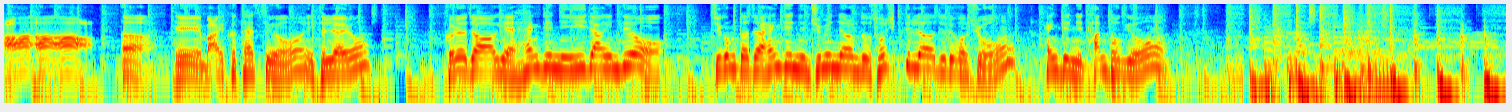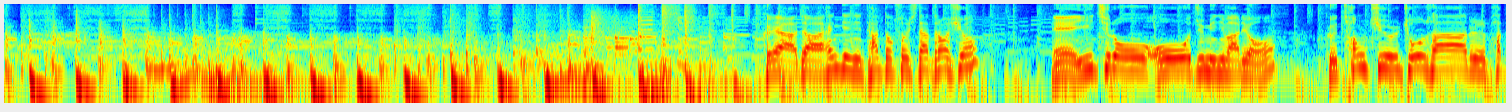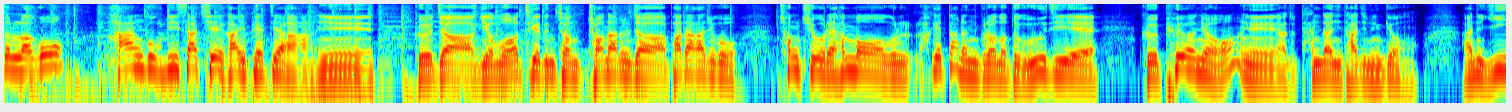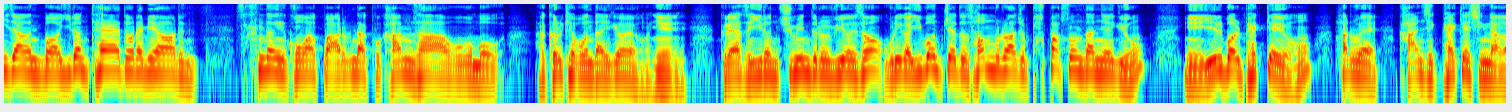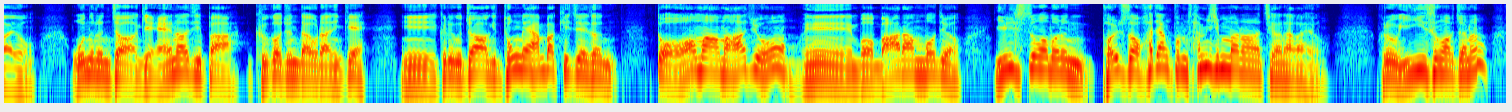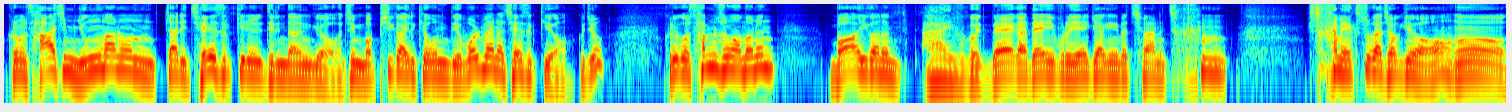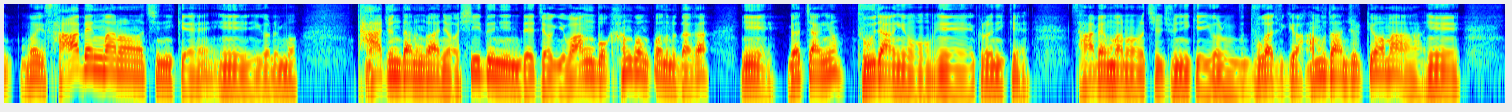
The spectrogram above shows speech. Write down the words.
아, 아, 아. 어, 예, 마이크 테스트요. 예, 들려요? 그래, 저기, 행진이 이장인데요. 지금부터 저 행진이 주민 여러분들 소식 들려드리고쇼. 행진이 단톡요. 그래야, 자, 행진이 단톡 소식 다 들었쇼? 예, 2755 주민이 말이요. 그 청취율 조사를 받으려고 한국 리사치에 가입했대야. 예. 그 저기 뭐 어떻게든 전, 전화를 저 받아가지고 청취율에 한몫을 하겠다는 그런 어떤 의지의 그 표현요. 예, 아주 단단히 다지는겨. 아니 이 장은 뭐 이런 태도라면은 상당히 고맙고 아름답고 감사하고 뭐 아, 그렇게 본다 이거요. 예. 그래서 이런 주민들을 위해서 우리가 이번 주에도 선물을 아주 팍팍 쏜다는 얘기요. 예, 1벌 100개요. 하루에 간식 100개씩 나가요. 오늘은 저기 에너지바 그거 준다고 그러니까 예, 그리고 저기 동네 한바퀴즈에선 또 어마어마하죠. 예, 뭐 말하면 뭐죠. 1승하면은 벌써 화장품 30만 원어치가 나가요. 그리고 2승업잖아? 그러면 46만 원짜리 제습기를 드린다는 겨. 지금 뭐 비가 이렇게 오는데 얼마나 제습기요. 그죠? 그리고 3승하면은 뭐 이거는 아이고 그 내가 내 입으로 얘기하기 그렇지만은 참, 참 액수가 저기요. 어, 뭐 400만 원어치니까. 예, 이거를 뭐 다 준다는 거 아니요. 시드니인데 저기 왕복 항공권으로다가 예, 몇 장이요? 두 장이요. 예, 그러니까 400만 원어치를 주니까 뭐 누가 주겨? 아무도 안 줄겨 아마. 예.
